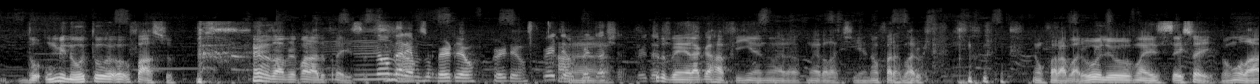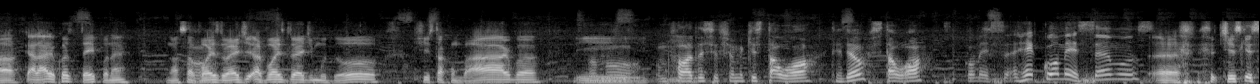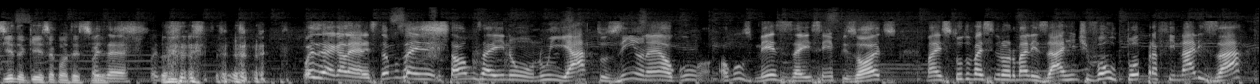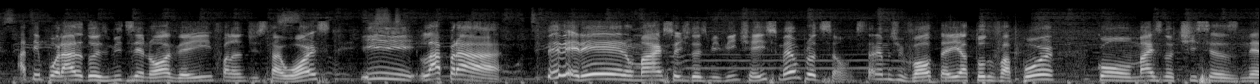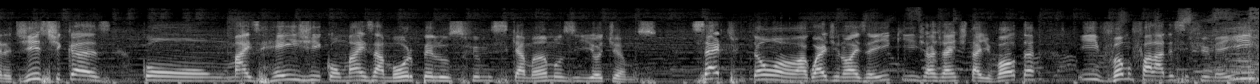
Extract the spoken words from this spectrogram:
um minuto, eu faço. eu não estava preparado para isso. Não daremos um. Perdeu, perdeu. Perdeu, ah, perdeu a chance. Perdeu tudo a bem, era garrafinha, não era, não era latinha, não fará barulho. não fará barulho, mas é isso aí. Vamos lá. Caralho, quanto tempo, né? Nossa, a voz do Ed, a voz do Ed mudou. X tá com barba. E... Vamos, vamos falar desse filme aqui, Star Wars, entendeu? Star Wars. Começa... Recomeçamos. É, tinha esquecido que isso acontecia. Pois é. Pois é, pois é galera, estamos aí, estávamos aí num, num hiatozinho, né? Algum, alguns meses aí sem episódios, mas tudo vai se normalizar. A gente voltou para finalizar a temporada 2019 aí, falando de Star Wars. E lá pra fevereiro, março de 2020, é isso mesmo, produção? Estaremos de volta aí a todo vapor, com mais notícias nerdísticas, com mais rage, com mais amor pelos filmes que amamos e odiamos. Certo? Então aguarde nós aí que já já a gente tá de volta e vamos falar desse filme aí.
